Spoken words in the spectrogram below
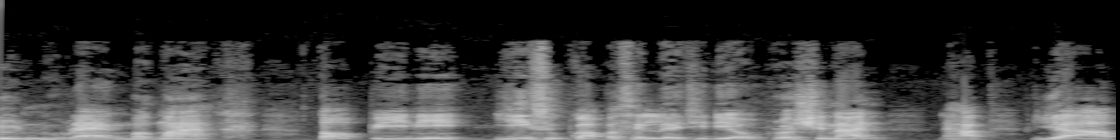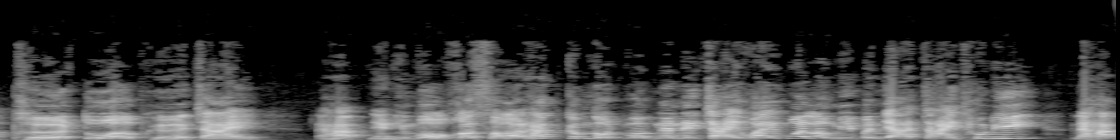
รุนแรงมากๆ ต่อปีนี่20 กว่าเปอร์เซ็นต์เลยทีเดียว เพราะฉะนั้นนะครับ อย่าเผลอตัวเผลอใจนะครับ อย่างที่บอกข้อสอนครับกำหนดวงเงินในใจไว้ว่าเรามีปัญญาจ่ายเท่านี้นะครับ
